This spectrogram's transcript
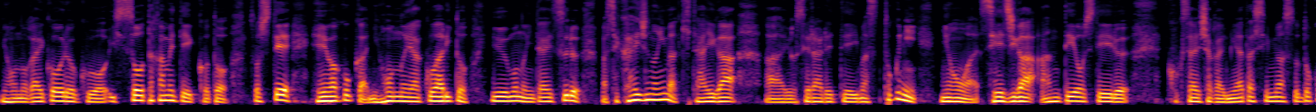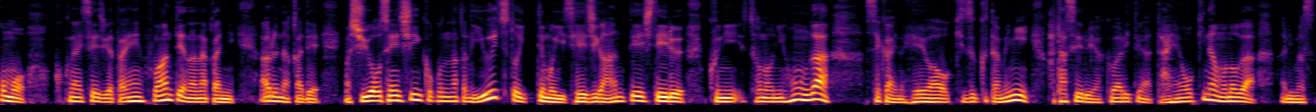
日本の外交力を一層高めていくこと、そして平和国家、日本の役割というものに対する、まあ、世界中の今期待が寄せられています。特に日本は政治が安定をしている。国際社会見渡してみますと、どこも国内政治が大変不安定な中にある中で、まあ、主要先進国の中で唯一と言ってもいい政治が安定している国、その日本が世界の平和を築くために果たせる役割というのは大変大きなものがあります。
